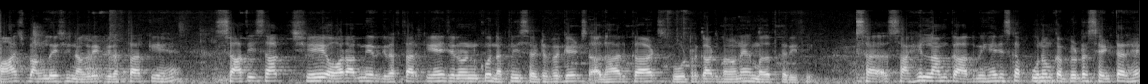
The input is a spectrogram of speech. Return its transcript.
पाँच बांग्लादेशी नागरिक गिरफ़्तार किए हैं। साथ ही साथ छः और आदमी गिरफ़्तार किए हैं जिन्होंने इनको नकली certificates Aadhaar cards voter card बनाने में मदद करी थी। सा, साहिल नाम का आदमी है जिसका पूनम कंप्यूटर सेंटर है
